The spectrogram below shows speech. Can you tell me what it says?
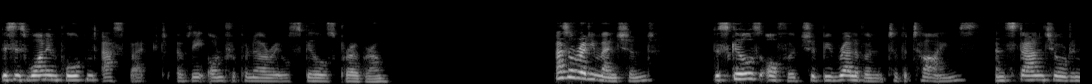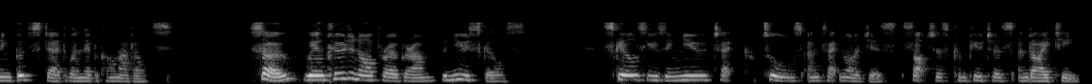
This is one important aspect of the entrepreneurial skills programme. As already mentioned, the skills offered should be relevant to the times and stand children in good stead when they become adults. So, we include in our programme the new skills, skills using new tech tools and technologies such as computers and IT,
